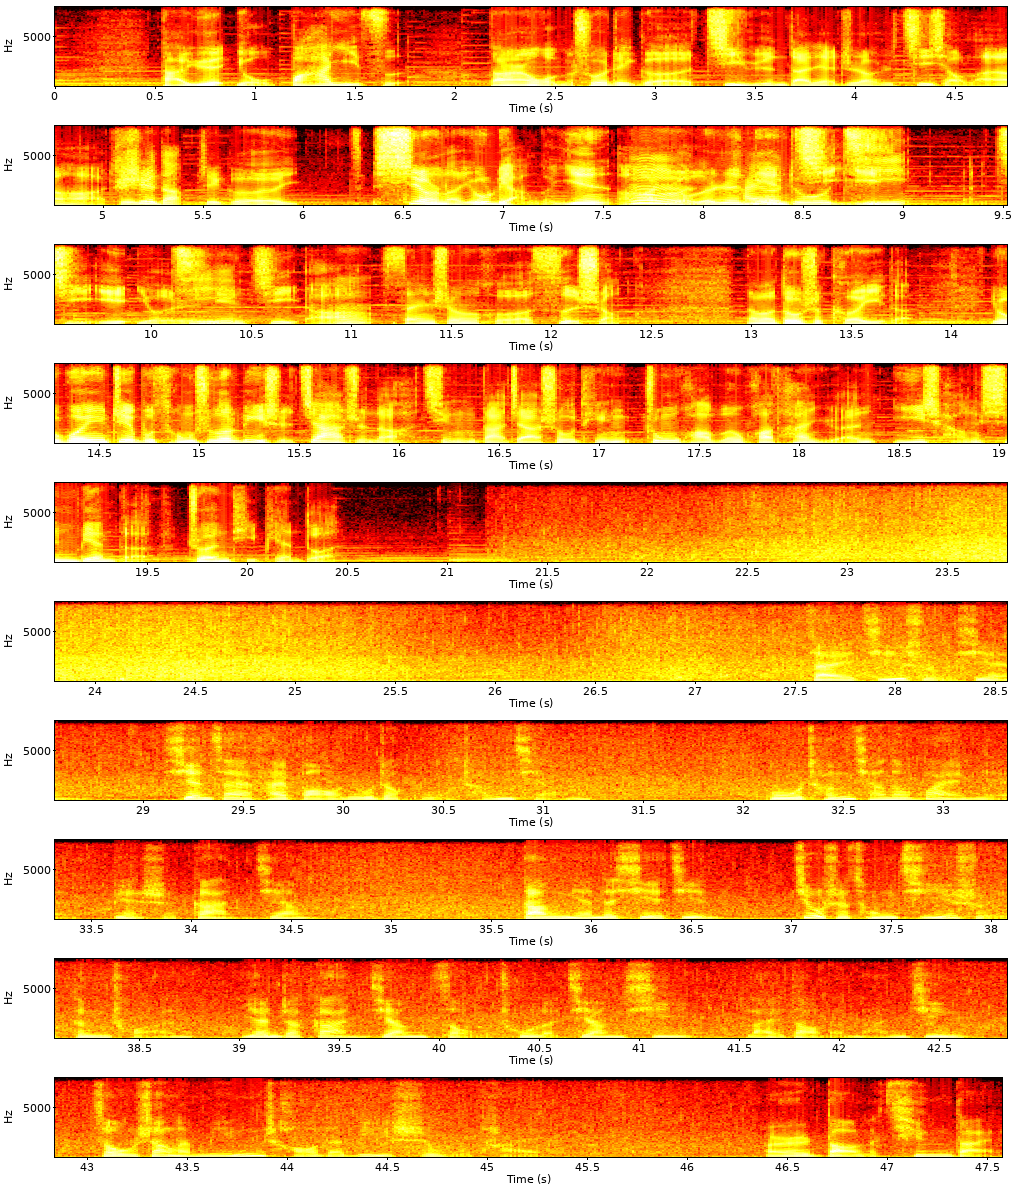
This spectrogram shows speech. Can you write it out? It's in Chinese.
大约有八亿字。当然，我们说这个纪云，大家也知道是纪晓岚哈。是的。这个姓呢有两个音啊，有的人念纪，纪，有的人念纪啊，三声和四声，那么都是可以的。有关于这部丛书的历史价值呢，请大家收听《中华文化探源·衣裳新变》的专题片段。在吉水县，现在还保留着古城墙。古城墙的外面便是赣江。当年的谢晋，就是从吉水登船，沿着赣江走出了江西，来到了南京，走上了明朝的历史舞台。而到了清代，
